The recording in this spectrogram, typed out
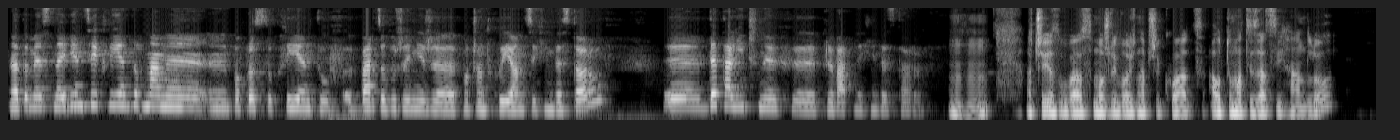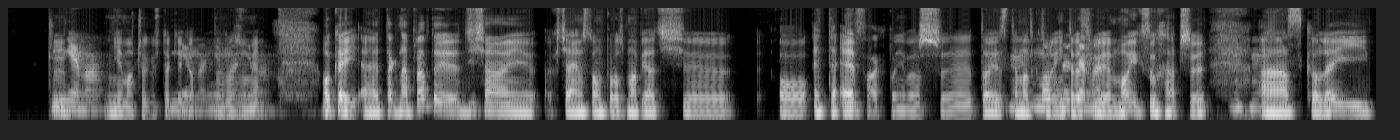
natomiast najwięcej klientów mamy po prostu klientów w bardzo dużej mierze początkujących inwestorów, detalicznych, prywatnych inwestorów. Mhm. A czy jest u Was możliwość na przykład automatyzacji handlu? Czy nie ma. Nie ma czegoś takiego. Nie ma, nie Rozumiem. Okej, okay, e, tak naprawdę dzisiaj chciałem z Tobą porozmawiać e, o ETF-ach, ponieważ e, to jest mhm, temat, który interesuje temat. moich słuchaczy, mhm. a z kolei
